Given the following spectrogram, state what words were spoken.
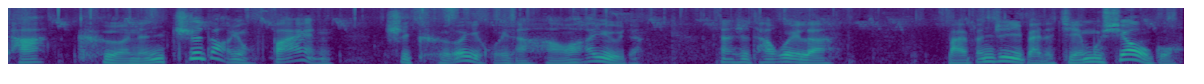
他可能知道用 fine 是可以回答 how are you 的，但是他为了百分之一百的节目效果。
